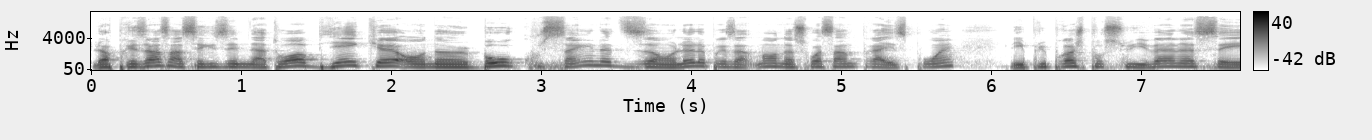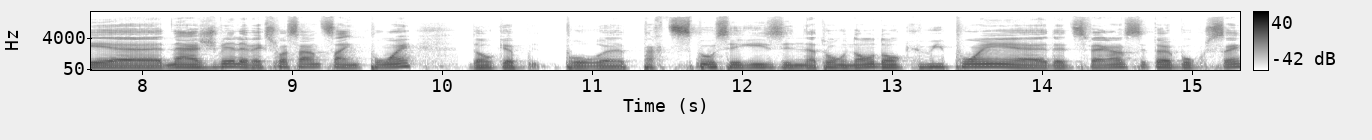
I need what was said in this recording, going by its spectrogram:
leur présence en séries éliminatoires, bien qu'on a un beau coussin, disons-le, présentement on a 73 points. Les plus proches poursuivants, c'est euh, Nashville avec 65 points. Donc, euh, pour euh, participer aux séries éliminatoires ou non. Donc, 8 points de différence, c'est un beau coussin.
